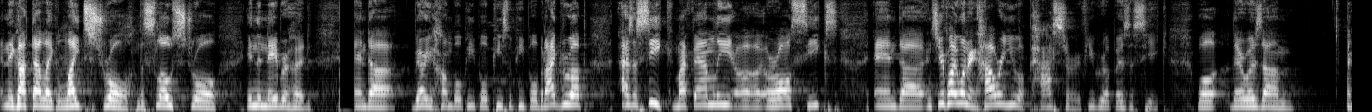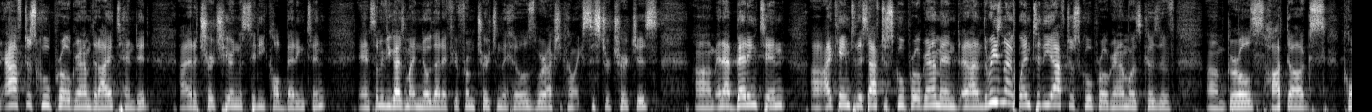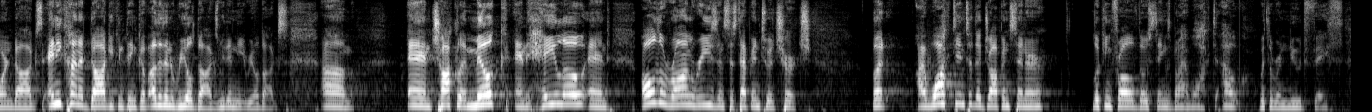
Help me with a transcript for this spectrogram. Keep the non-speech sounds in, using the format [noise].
and they got that like light stroll, the slow stroll in the neighborhood. And uh, very humble people, peaceful people. But I grew up as a Sikh. My family uh, are all Sikhs. And, uh, and so you're probably wondering, how are you a pastor if you grew up as a Sikh? Well, there was um, an after school program that I attended at a church here in the city called Beddington. And some of you guys might know that if you're from Church in the Hills. We're actually kind of like sister churches. Um, and at Beddington, uh, I came to this after school program. And the reason I went to the after school program was because of um, girls, hot dogs, corn dogs, any kind of dog you can think of other than real dogs. We didn't eat real dogs. Um, and chocolate milk and halo and all the wrong reasons to step into a church. But I walked into the drop in center looking for all of those things, but I walked out with a renewed faith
